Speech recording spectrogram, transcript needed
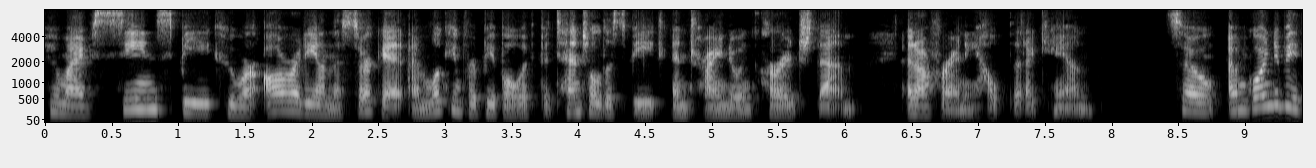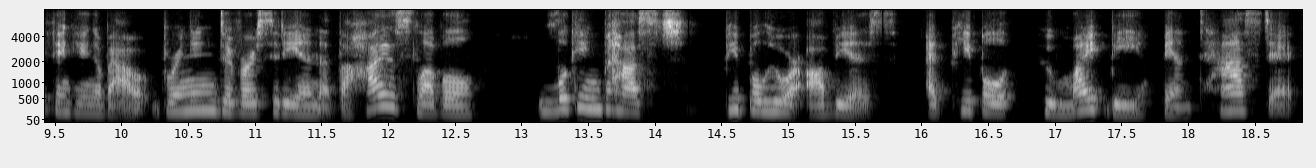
whom I've seen speak who are already on the circuit. I'm looking for people with potential to speak and trying to encourage them and offer any help that I can. So I'm going to be thinking about bringing diversity in at the highest level looking past people who are obvious at people who might be fantastic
